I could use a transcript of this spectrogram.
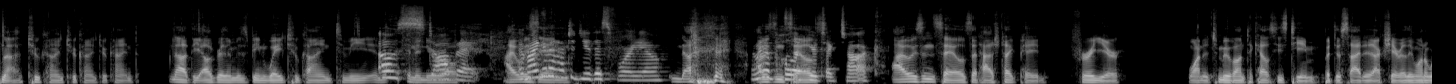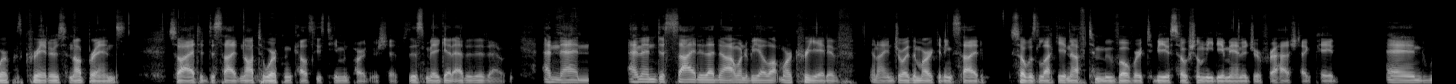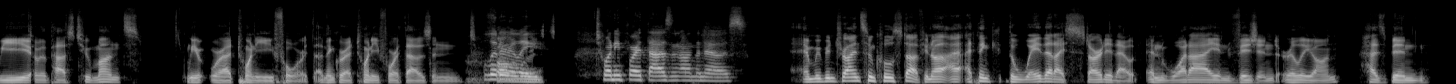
Nah, too kind, too kind, too kind. No, the algorithm is being way too kind to me in, oh, in a new stop it. I Am I going to have to do this for you? no, I'm going to pull up your. TikTok. I was in sales at hashtag paid for a year. Wanted to move on to Kelsey's team, but decided actually I really want to work with creators and not brands. So I had to decide not to work on Kelsey's team in partnerships. This may get edited out. And then and then decided that no, I want to be a lot more creative and I enjoy the marketing side. So I was lucky enough to move over to be a social media manager for hashtag paid. And we over the past two months, we, we're at 24. I think we're at 24,000 Literally. followers. 24,000 on the nose. and we've been trying some cool stuff. You know, I, I think the way that I started out and what I envisioned early on has been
